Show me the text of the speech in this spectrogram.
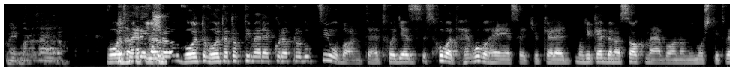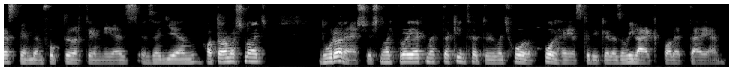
megvan az ára. Volt már ekkora, volt, voltatok ti már ekkora produkcióban? Tehát, hogy ez, ez hova, hova helyezhetjük el egy, mondjuk ebben a szakmában, ami most itt Veszprémben fog történni, ez, ez egy ilyen hatalmas nagy duranás és nagy projektnek tekinthető, vagy hol, hol helyezkedik el ez a világ palettáján?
